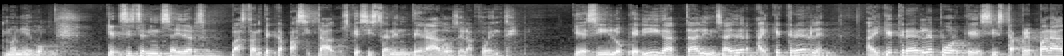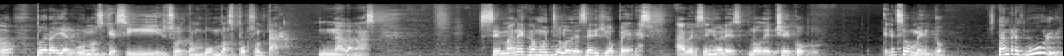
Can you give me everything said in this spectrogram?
no niego que existen insiders bastante capacitados, que sí están enterados de la fuente. Que si lo que diga tal insider hay que creerle. Hay que creerle porque sí está preparado, pero hay algunos que sí sueltan bombas por soltar. Nada más. Se maneja mucho lo de Sergio Pérez. A ver, señores, lo de Checo. En ese momento está en Red Bull.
